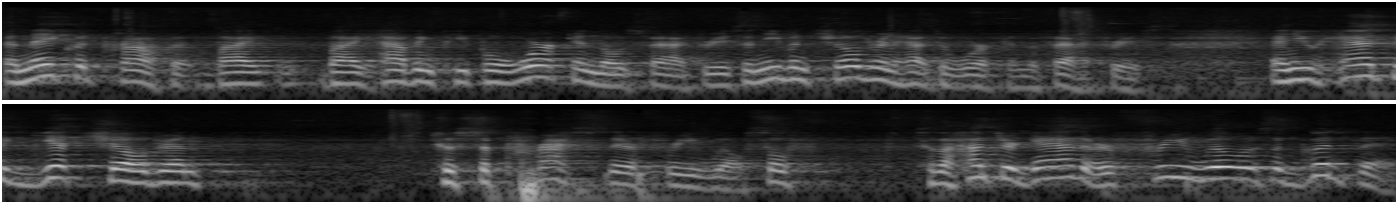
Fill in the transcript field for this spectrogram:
and they could profit by, by having people work in those factories, and even children had to work in the factories. And you had to get children to suppress their free will. So to the hunter-gatherer, free will is a good thing.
